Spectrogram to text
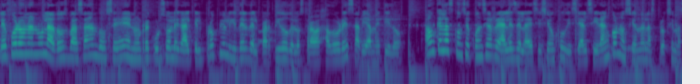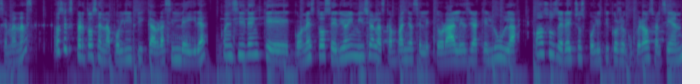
le fueron anulados basándose en un recurso legal que el propio líder del Partido de los Trabajadores había metido. Aunque las consecuencias reales de la decisión judicial se irán conociendo en las próximas semanas, los expertos en la política brasileira coinciden que con esto se dio inicio a las campañas electorales, ya que Lula, con sus derechos políticos recuperados al 100,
